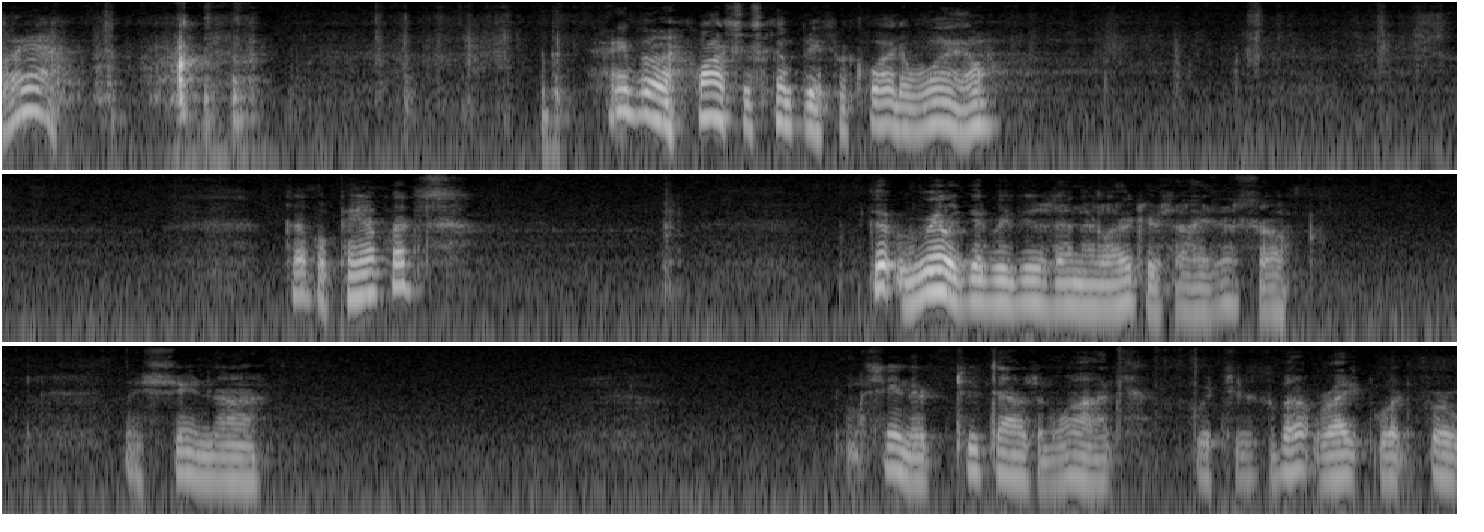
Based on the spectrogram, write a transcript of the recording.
Oh yeah. I've uh, watched this company for quite a while. Couple pamphlets. Good, really good reviews on their larger sizes. So I've seen uh, I've seen their 2,000 watts, which is about right what for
